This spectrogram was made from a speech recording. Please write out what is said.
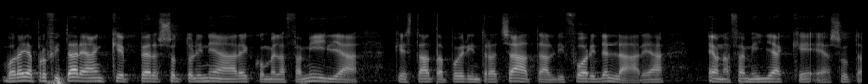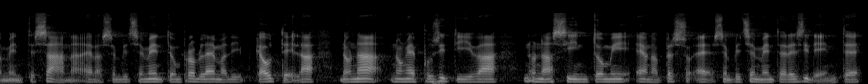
Vorrei approfittare anche per sottolineare come la famiglia che è stata poi rintracciata al di fuori dell'area è una famiglia che è assolutamente sana, era semplicemente un problema di cautela, non, ha, non è positiva, non ha sintomi, è, è semplicemente residente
